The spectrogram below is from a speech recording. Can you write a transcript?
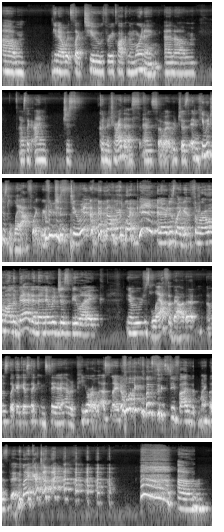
um, you know, it's like two, three o'clock in the morning. And, um, I was like, I'm just going to try this. And so I would just, and he would just laugh. Like we would just do it. and I would like, and I would just like throw him on the bed. And then it would just be like, you know, we would just laugh about it. I was like, I guess I can say I had a PR last night of like 165 with my husband. Like, um,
